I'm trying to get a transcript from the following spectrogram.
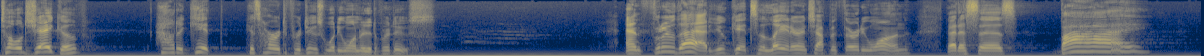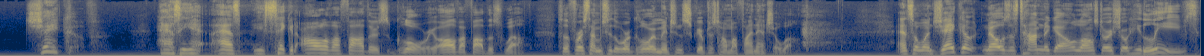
told Jacob how to get his herd to produce what he wanted it to produce. And through that, you get to later in chapter 31 that it says, By Jacob has he has he's taken all of our father's glory, all of our father's wealth. So the first time you see the word glory mentioned in scripture is talking about financial wealth. And so when Jacob knows it's time to go, long story short, he leaves,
